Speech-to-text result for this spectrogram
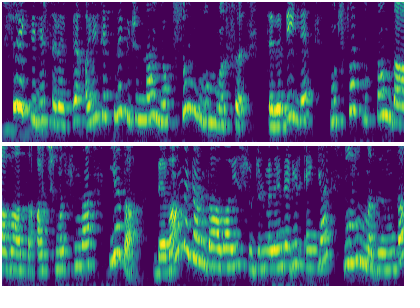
sürekli bir sebeple ayırt etme gücünden yoksun bulunması sebebiyle mutlak mutlan davası açmasına ya da devam eden davayı sürdürmelerine bir engel bulunmadığını da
